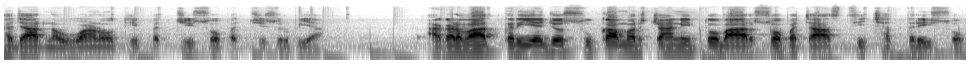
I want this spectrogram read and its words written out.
હજાર નવ્વાણુંથી પચીસો પચીસ રૂપિયા. આગળ વાત કરીએ, જો સૂકા મરચાંની તો બારસો પચાસથી છત્રીસો,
